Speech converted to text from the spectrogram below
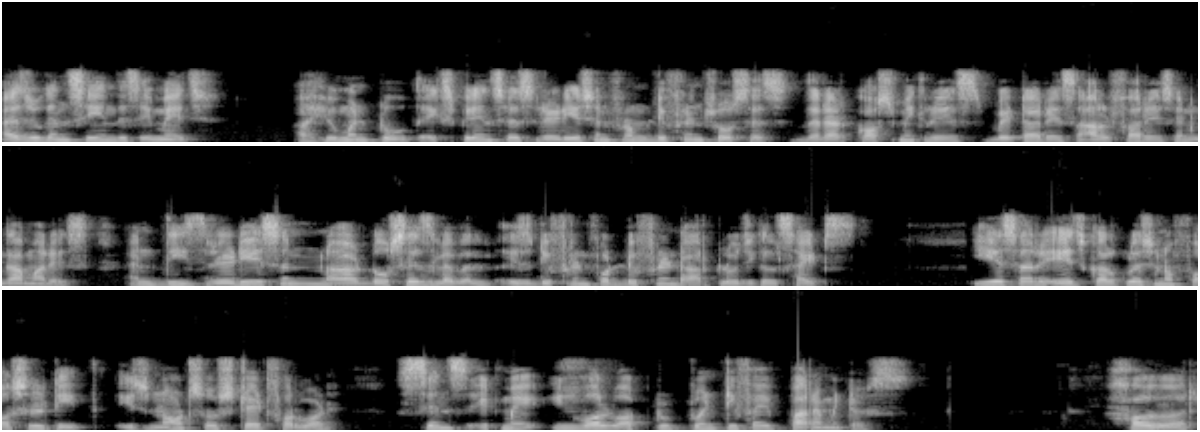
As you can see in this image, a human tooth experiences radiation from different sources. There are cosmic rays, beta rays, alpha rays and gamma rays. And these radiation uh, dosage level is different for different archaeological sites. ESR age calculation of fossil teeth is not so straightforward since it may involve up to 25 parameters. However,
